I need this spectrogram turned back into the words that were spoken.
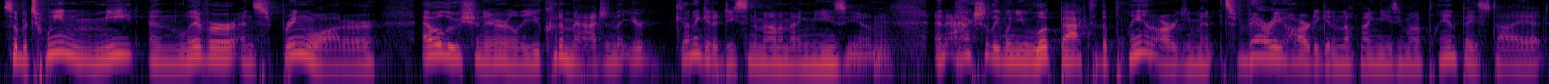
So between meat and liver and spring water, evolutionarily, you could imagine that you're going to get a decent amount of magnesium. Hmm. And actually, when you look back to the plant argument, it's very hard to get enough magnesium on a plant-based diet.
